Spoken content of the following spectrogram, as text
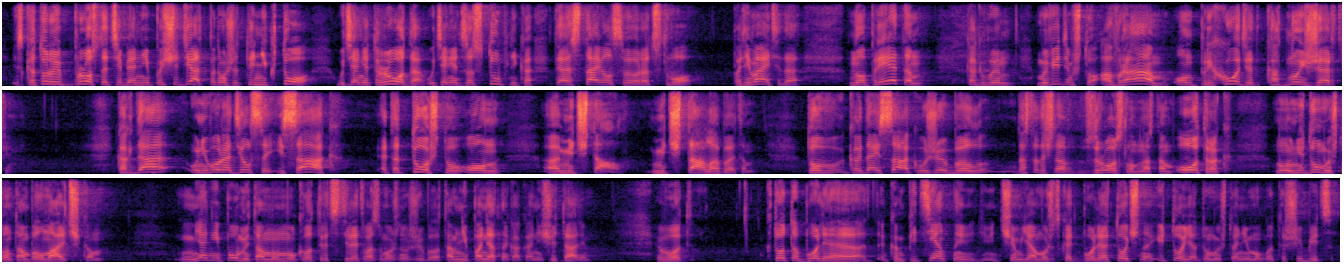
из которых просто тебя не пощадят, потому что ты никто, у тебя нет рода, у тебя нет заступника, ты оставил свое родство. Понимаете, да? Но при этом, как бы, мы видим, что Авраам, он приходит к одной жертве. Когда у него родился Исаак – это то, что он а, мечтал, мечтал об этом. То, когда Исаак уже был достаточно взрослым, у нас там отрок, ну, не думаю, что он там был мальчиком. Я не помню, там ему около 30 лет, возможно, уже было. Там непонятно, как они считали. Вот. Кто-то более компетентный, чем я, может сказать, более точно, и то я думаю, что они могут ошибиться.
